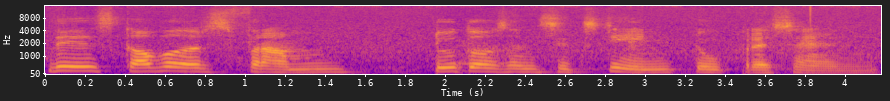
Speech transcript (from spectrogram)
This covers from 2016 to present.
